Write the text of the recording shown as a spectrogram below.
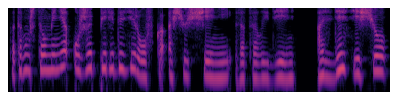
Потому что у меня уже передозировка ощущений за целый день, а здесь еще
